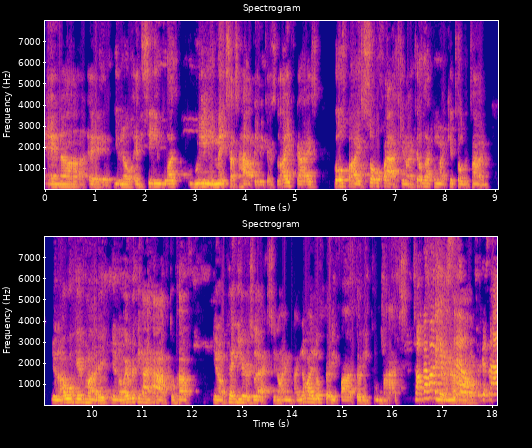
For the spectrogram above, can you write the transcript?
and uh, uh, you know, and see what really makes us happy. Because life, guys, goes by so fast. You know, I tell that to my kids all the time. You know, I will give my, you know, everything I have to have, you know, 10 years less. You know, I, I know I look 35, 32 max. Talk about You know, yourself because I,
